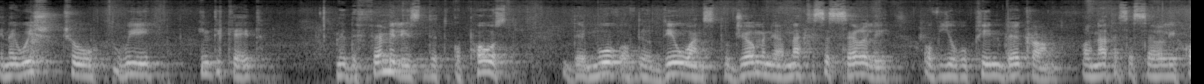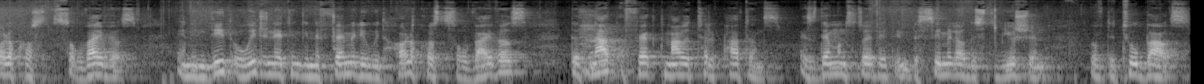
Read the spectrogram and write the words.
And I wish to re indicate that the families that opposed the move of their dear ones to Germany are not necessarily of European background, or not necessarily Holocaust survivors. And indeed, originating in a family with Holocaust survivors does not affect marital patterns, as demonstrated in the similar distribution of the two bars.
